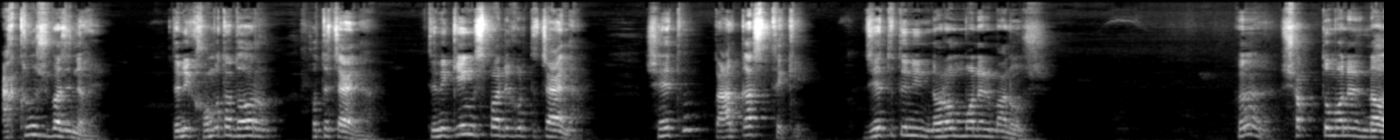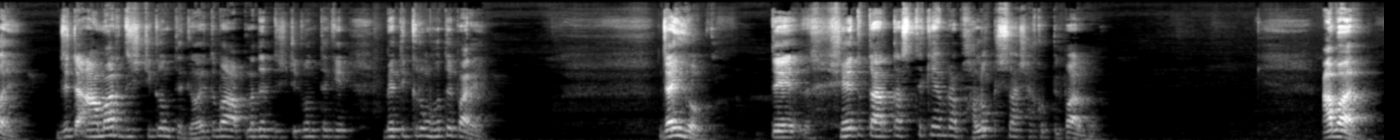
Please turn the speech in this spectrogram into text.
আক্রোশবাজি নয়, তিনি ক্ষমতাধর হতে চায় না। তিনি কিংস পার্টি করতে চায় না। সেহেতু তার কাছ থেকে, যেহেতু তিনি নরম মনের মানুষ হ্যাঁ শক্ত মনের নয়, যেটা আমার দৃষ্টিকোণ থেকে হয়তো বা আপনাদের দৃষ্টিকোণ থেকে ব্যতিক্রম হতে পারে। যাই হোক, তে, সেহেতু তার কাছ থেকে আমরা ভালো কিছু আশা করতে পারব। আবার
